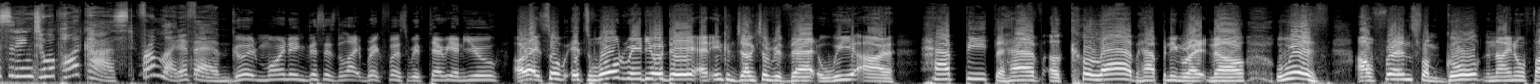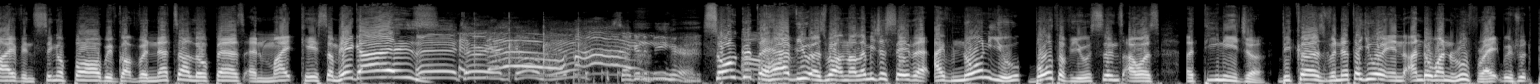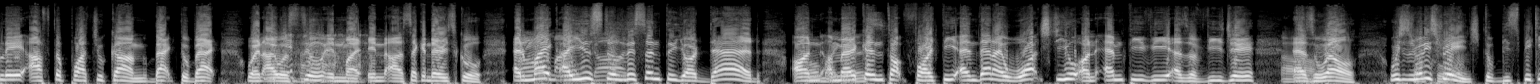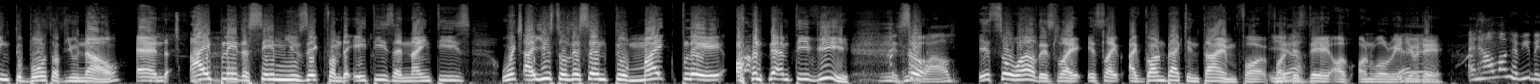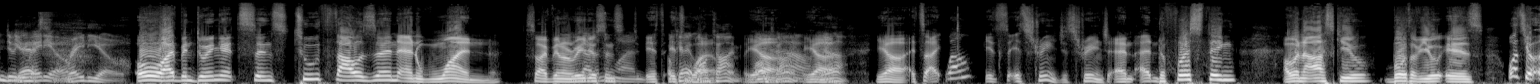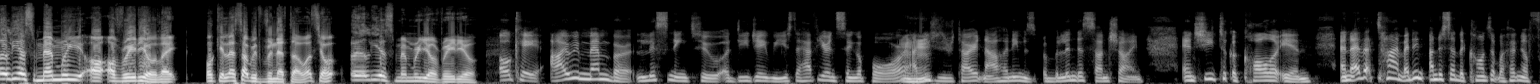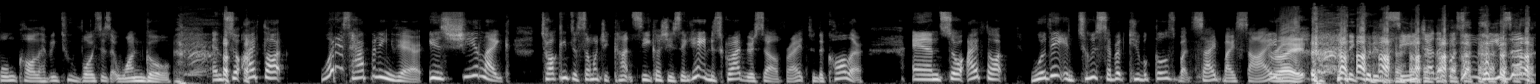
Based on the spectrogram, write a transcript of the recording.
listening to a podcast from LITE FM. Good morning. This is the LITE Breakfast with Terry and you. All right, so it's World Radio Day, and in conjunction with that, we are happy to have a collab happening right now with our friends from Gold 905 in Singapore. We've got Vernetta Lopez and Mike Kasem. Hey guys! Hey, Terry, how's it going, man? So good to be here. So good to have you as well. Now, let me just say that I've known you, both of you, since I was a teenager. Because Vernetta, you were in Under One Roof, right? We would play after Phua Chu Kang back to back when I was still in my in uh, secondary school. And Oh Mike, I used to listen to your dad on Oh American goodness. Top 40, and then I watched you on MTV as a VJ as Oh. well. Which is So really cool. strange to be speaking to both of you now. And I play the same music from the 80s and 90s, which I used to listen to Mike play on MTV. Isn't so that wild? it's so wild. It's like it's like I've gone back in time for, for Yeah. this day of on World Radio Yeah. Day. And how long have you been doing yes, radio? Radio. Oh, I've been doing it since 2001. So I've been on radio since it's it's Okay, long wild. time, long Yeah, time, yeah, yeah. yeah. It's like Well, it's it's strange. It's strange. And and the first thing I want to ask you, both of you, is what's your earliest memory of, of radio? Like, okay, let's start with Vernetta. What's your earliest memory of radio? okay. I remember listening to a DJ we used to have here in Singapore. I think mm-hmm. she's retired now. Her name is Belinda Sunshine. And she took a caller in. And at that time, I didn't understand the concept of having a phone call, having two voices at one go. And so I thought, what is happening there? Is she like talking to someone she can't see because she's saying, hey, describe yourself, right? To the caller. And so I thought, were they in two separate cubicles but side by side? Right. they couldn't see each other for some reason.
